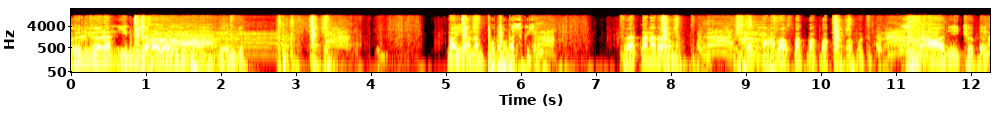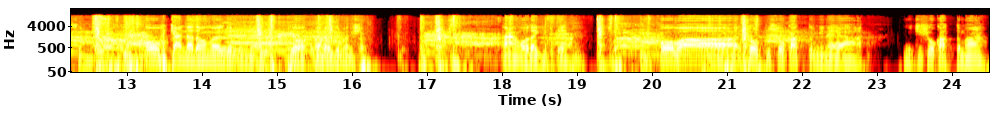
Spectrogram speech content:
Ölmüyor lan 20 zarar verdim. Ha, öldü. Bacağına topuğuna sıkacağım. Bırak lan adamımı. Isladım. Aha bak bak bak bak bak bak bak. Seni adi köpek seni. Of kendi adamımı öldürdüm ya. Yok ben öldürmemişim. Ha o da gitti. Ova çok bir sok attım yine ya. Müthiş ok attım ha.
